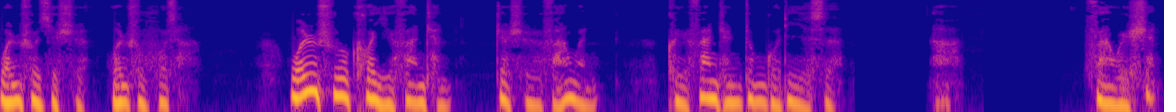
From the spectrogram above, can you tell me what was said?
文殊就是文殊菩萨，文殊可以翻成，这是梵文，可以翻成中国的意思啊，翻为圣，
